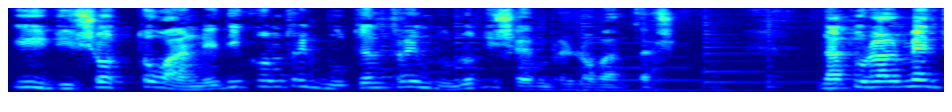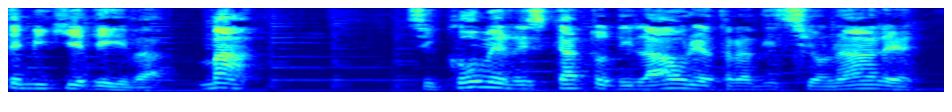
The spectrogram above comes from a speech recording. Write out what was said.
i 18 anni di contributi al 31 dicembre 95. Naturalmente mi chiedeva, ma siccome il riscatto di laurea tradizionale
